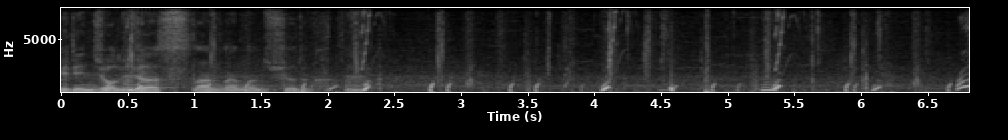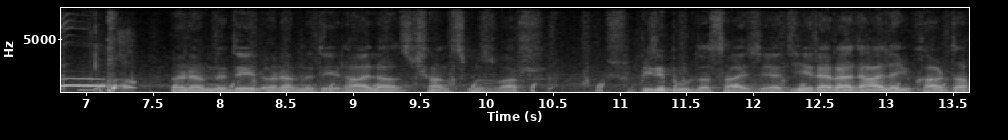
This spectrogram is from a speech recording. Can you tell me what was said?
birinci olacağız. Lan lan lan düşüyorduk. Önemli değil, önemli değil. Hala şansımız var. Şu biri burada sadece ya. Diğeri herhalde hala yukarıda.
